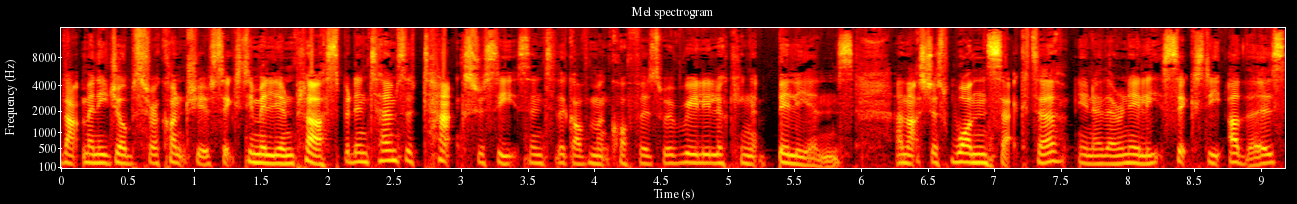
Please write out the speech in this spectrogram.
that many jobs for a country of 60 million plus. But in terms of tax receipts into the government coffers, we're really looking at billions. And that's just one sector. You know, there are nearly 60 others.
